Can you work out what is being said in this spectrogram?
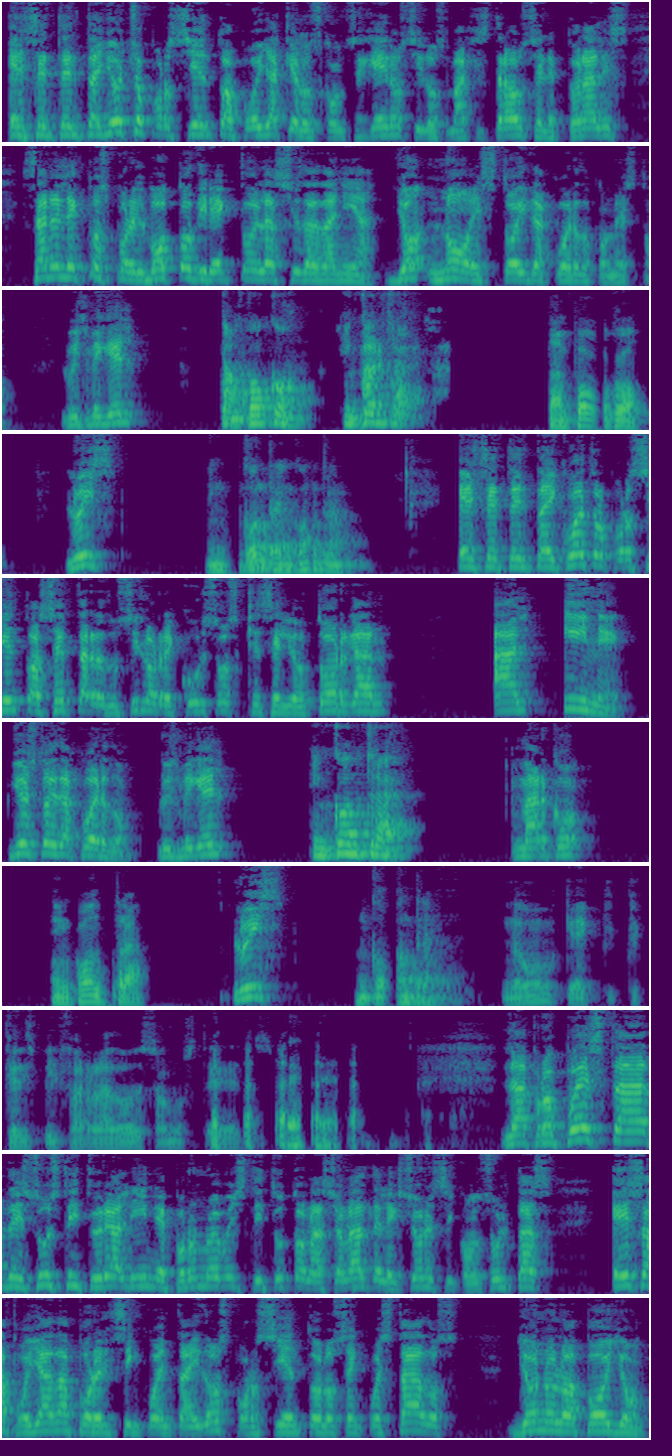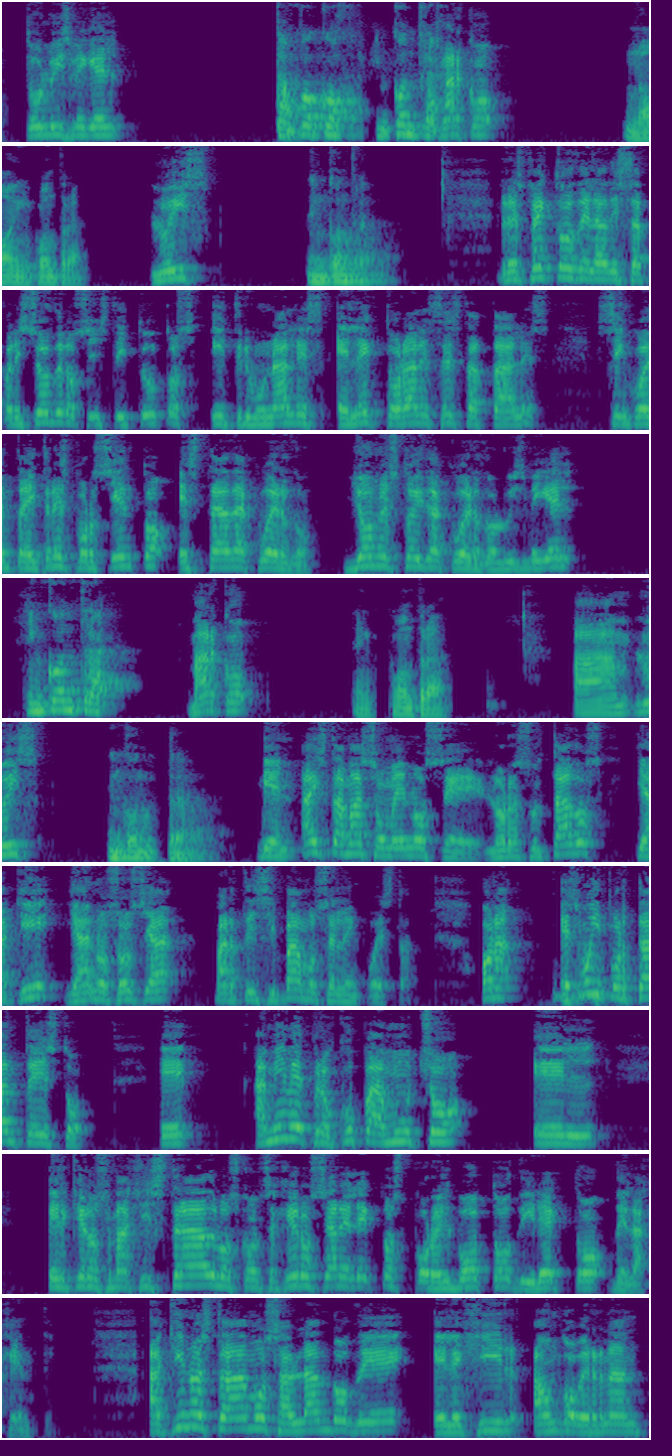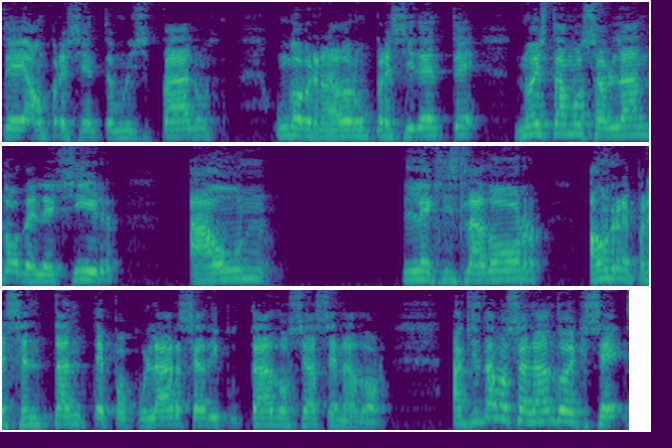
El 78% apoya que los consejeros y los magistrados electorales sean electos por el voto directo de la ciudadanía. Yo no estoy de acuerdo con esto. Luis Miguel. Tampoco. En contra. Marco. Tampoco. Luis. En contra, en contra. El 74% acepta reducir los recursos que se le otorgan al INE. Yo estoy de acuerdo. Luis Miguel. En contra. Marco. En contra. Luis. En contra. No, qué, qué, qué despilfarrados son ustedes. La propuesta de sustituir al INE por un nuevo Instituto Nacional de Elecciones y Consultas es apoyada por el 52% de los encuestados. Yo no lo apoyo. ¿Tú, Luis Miguel? Tampoco. En contra. Marco. No, en contra. Luis. En contra. Respecto de la desaparición de los institutos y tribunales electorales estatales, 53% está de acuerdo. Yo no estoy de acuerdo. Luis Miguel. En contra. Marco. En contra. Um, Luis. En contra. Bien, ahí está más o menos eh, los resultados y aquí ya nosotros ya participamos en la encuesta. Ahora, es muy importante esto. Eh, a mí me preocupa mucho el, el que los magistrados, los consejeros sean electos por el voto directo de la gente. Aquí no estábamos hablando de elegir a un gobernante, a un presidente municipal, un, un gobernador, un presidente. No estamos hablando de elegir a un legislador, a un representante popular, sea diputado, sea senador. Aquí estamos hablando de que se,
